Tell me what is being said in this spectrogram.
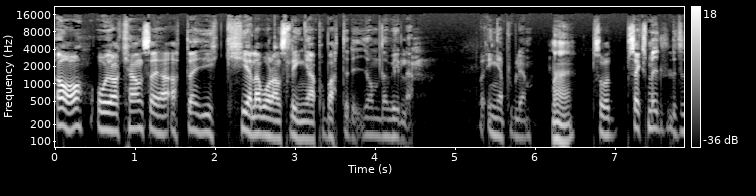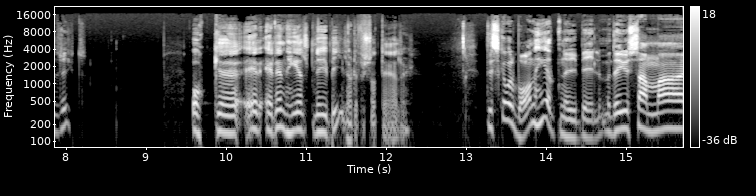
Ja, och jag kan säga att den gick hela våran slinga på batteri om den ville. Det var Inga problem. Nej. Så sex mil lite drygt. Och eh, är, är det en helt ny bil? Har du förstått det eller? Det ska väl vara en helt ny bil, men det är ju samma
